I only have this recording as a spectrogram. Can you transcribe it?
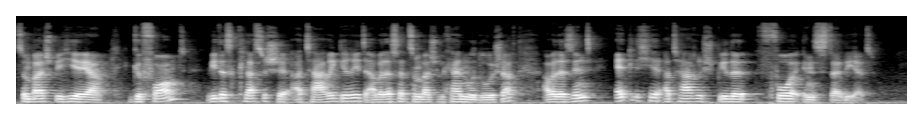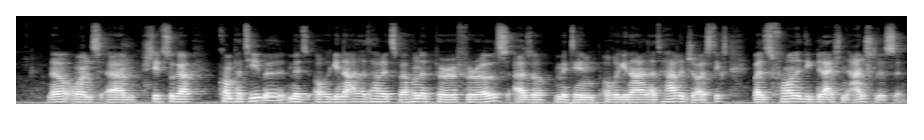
zum Beispiel hier ja geformt wie das klassische Atari-Gerät, aber das hat zum Beispiel keinen Modulschacht. Aber da sind etliche Atari-Spiele vorinstalliert. Ne, und ähm, steht sogar kompatibel mit Original Atari 200 Peripherals, also mit den originalen Atari Joysticks, weil es vorne die gleichen Anschlüsse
